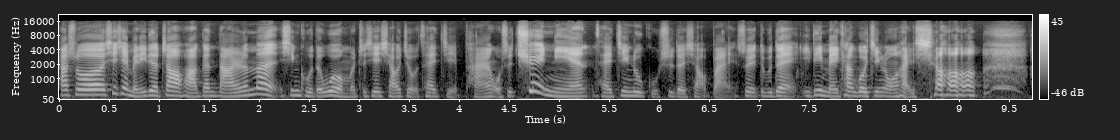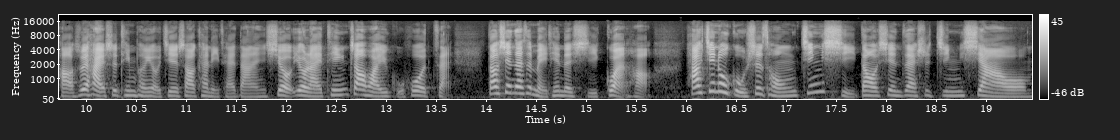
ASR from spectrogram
他说：“谢谢美丽的赵华跟达人们辛苦的为我们这些小韭菜解盘。我是去年才进入股市的小白，所以对不对？一定没看过金融海啸。好，所以还是听朋友介绍看理财达人秀，又来听赵华与古惑仔，到现在是每天的习惯哈。他进入股市从惊喜到现在是惊吓哦。”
